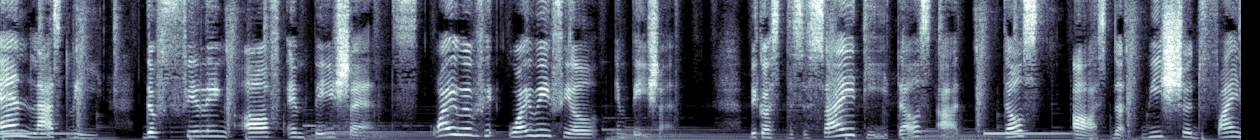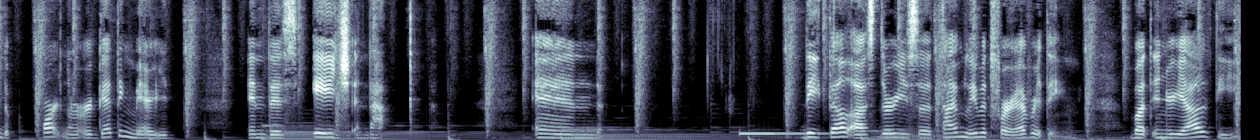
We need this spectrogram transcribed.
And lastly, the feeling of impatience. Why we why we feel impatient? Because the society tells us tells us that we should find a partner or getting married in this age and that. And they tell us there is a time limit for everything. But in reality,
